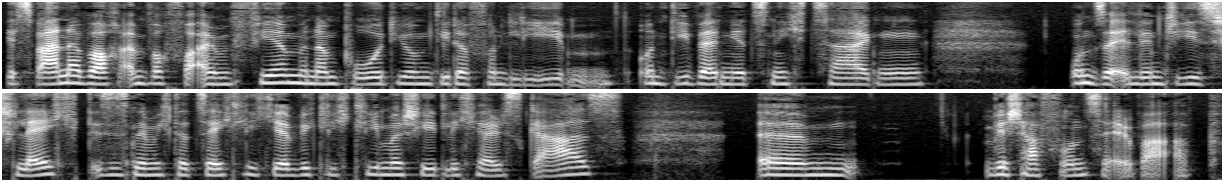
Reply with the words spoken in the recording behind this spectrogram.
es waren aber auch einfach vor allem Firmen am Podium, die davon leben. Und die werden jetzt nicht sagen, unser LNG ist schlecht. Es ist nämlich tatsächlich ja wirklich klimaschädlicher als Gas. Ähm, wir schaffen uns selber ab.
